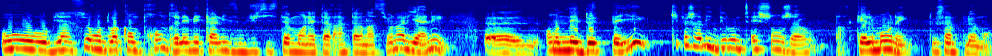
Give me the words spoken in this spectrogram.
و بيان سور اون دوا كومبروندر لي ميكانيزم دو سيستيم مونيتير انترناسيونال يعني اون اي دو بيي كيفاش غادي نديرو نتاشونجاو باغ كيل موني تو سامبلومون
